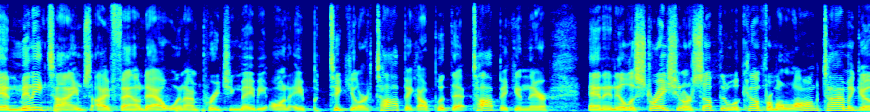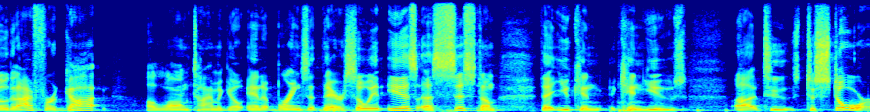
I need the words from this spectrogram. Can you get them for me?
And many times I found out when I'm preaching maybe on a particular topic, I'll put that topic in there, and an illustration or something will come from a long time ago that I forgot a long time ago, and it brings it there. So it is a system that you can, can use uh, to, to store,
